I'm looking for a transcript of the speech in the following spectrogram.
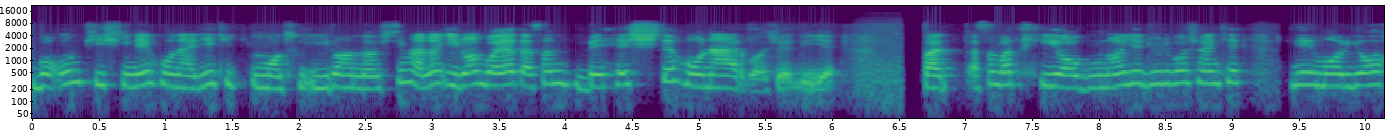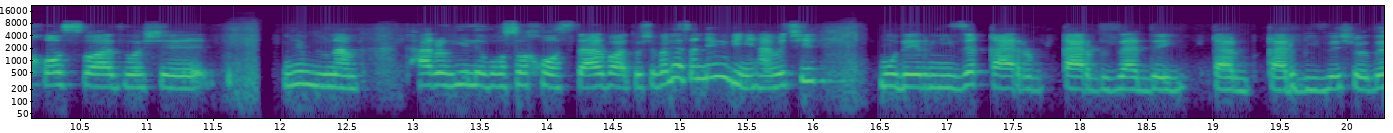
با اون پیشینه هنری که ما تو ایران داشتیم الان ایران باید اصلا بهشت هنر باشه دیگه. و اصلا باید خیابونا یه جوری باشن که معماری خاص باید باشه. نمی‌دونم طراحی لباس ها خاصتر باید باشه. ولی اصلا نمی‌بینی همه چی مدرنیزه قرب, قرب زده قربیزه شده.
